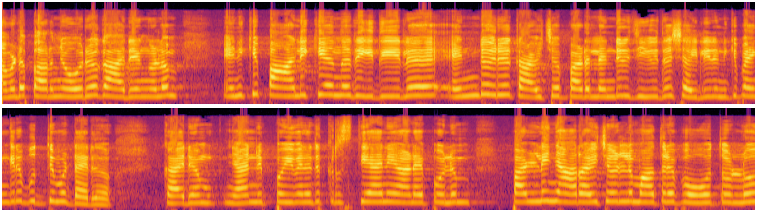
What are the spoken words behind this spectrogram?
അവിടെ പറഞ്ഞ ഓരോ കാര്യങ്ങളും എനിക്ക് പാലിക്കുക എന്ന രീതിയിൽ എന്റെ ഒരു കാഴ്ചപ്പാടിൽ എന്റെ ഒരു ജീവിത ശൈലിയിൽ എനിക്ക് ഭയങ്കര ബുദ്ധിമുട്ടായിരുന്നു. കാര്യം ഞാനിപ്പോൾ ഇവനൊരു ക്രിസ്ത്യാനിയാണെങ്കിൽ പോലും പള്ളി ഞായറാഴ്ചകളിൽ മാത്രമേ പോകത്തുള്ളൂ.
